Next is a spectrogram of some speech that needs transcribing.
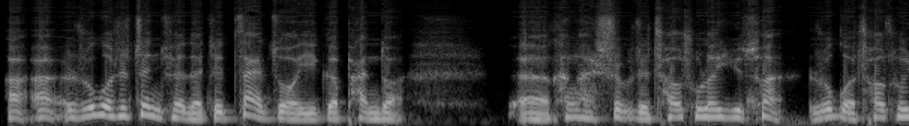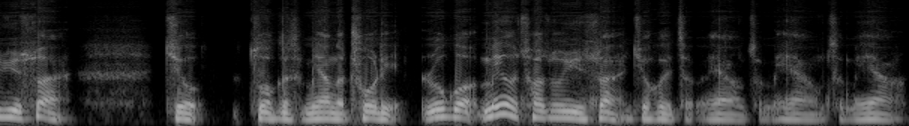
啊啊？如果是正确的，就再做一个判断，呃，看看是不是超出了预算。如果超出预算，就。做个什么样的处理？如果没有超出预算，就会怎么样？怎么样？怎么样？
